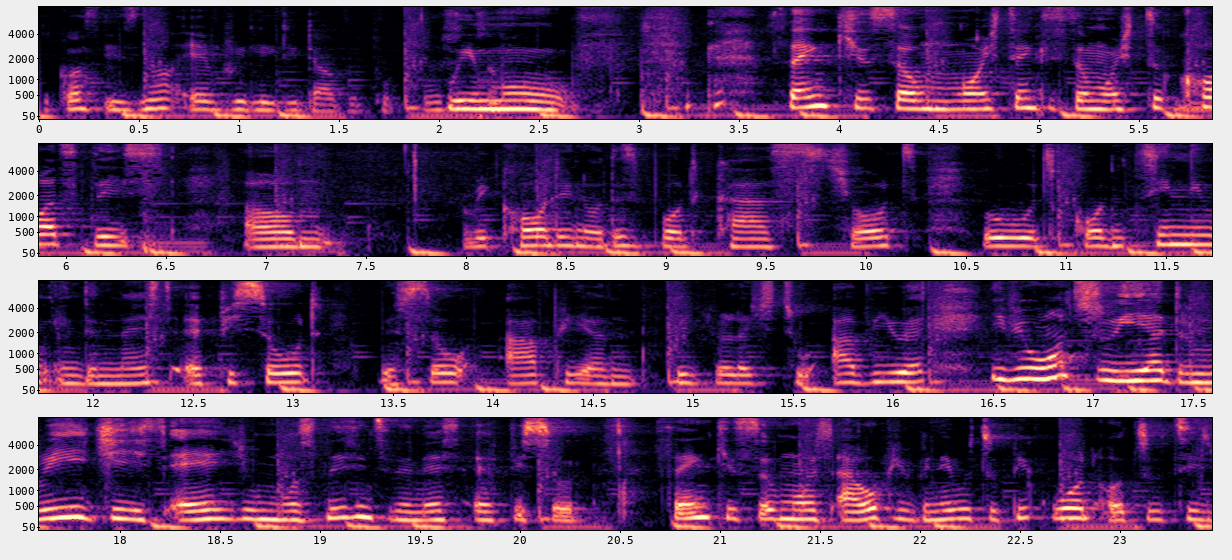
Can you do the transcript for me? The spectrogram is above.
because it's not every lady that will propose we to. move thank you so much thank you so much to cut this um recording of this podcast short we would continue in the next episode we're so happy and privileged to have you here. If you want to hear the regis, eh, you must listen to the next episode. Thank you so much. I hope you've been able to pick one or two things.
